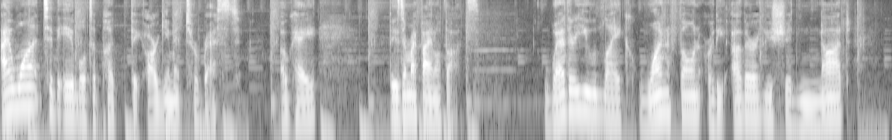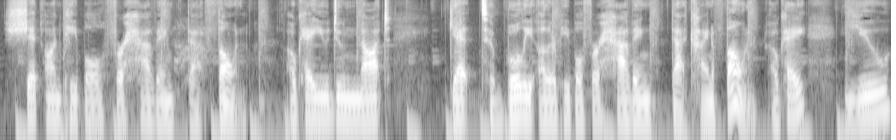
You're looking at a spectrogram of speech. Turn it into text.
I want to be able to put the argument to rest, okay? These are my final thoughts. Whether you like one phone or the other, you should not shit on people for having that phone, okay? You do not get to bully other people for having that kind of phone, okay? You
